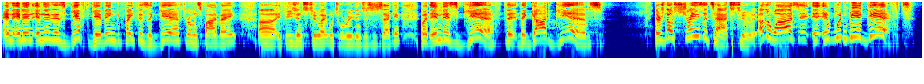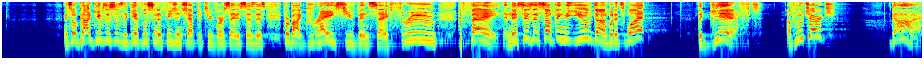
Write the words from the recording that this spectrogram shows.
And, and, and in this gift giving, faith is a gift, Romans 5 8, uh, Ephesians 2 8, which we'll read in just a second. But in this gift that, that God gives, there's no strings attached to it. Otherwise, it, it, wouldn't be a gift. And so God gives us as a gift. Listen to Ephesians chapter 2, verse 8. It says this For by grace you've been saved through faith. And this isn't something that you've done, but it's what? The gift of who, church? God.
